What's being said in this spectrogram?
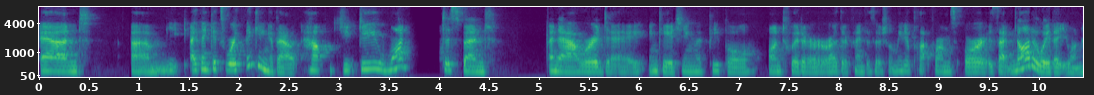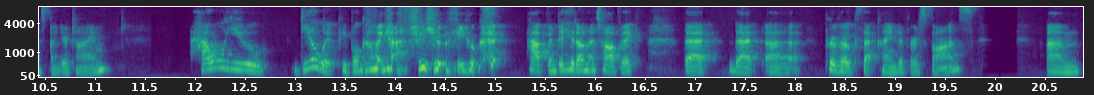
And um, I think it's worth thinking about how do you want to spend an hour a day engaging with people on Twitter or other kinds of social media platforms, or is that not a way that you want to spend your time? How will you deal with people going after you if you happen to hit on a topic that that uh, provokes that kind of response? Um,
